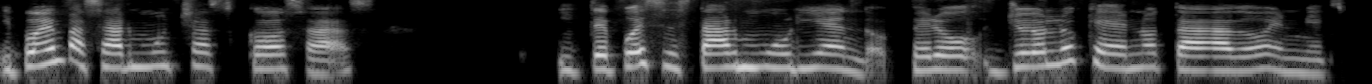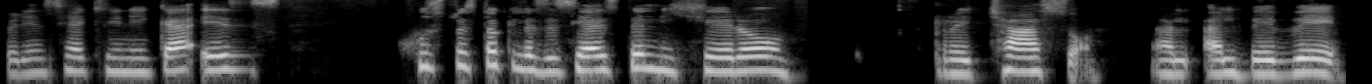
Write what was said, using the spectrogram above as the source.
Y pueden pasar muchas cosas y te puedes estar muriendo. Pero yo lo que he notado en mi experiencia clínica es justo esto que les decía, este ligero rechazo al, al bebé.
